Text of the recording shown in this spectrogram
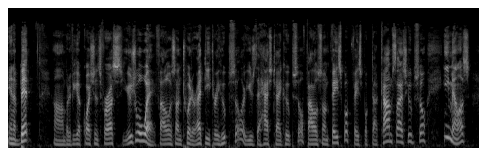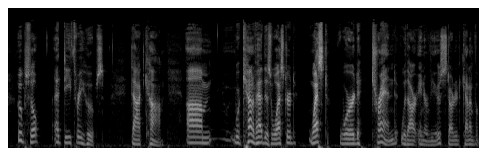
in a bit. Um, but if you got questions for us, usual way, follow us on Twitter at D3Hoopsville or use the hashtag Hoopsville. Follow us on Facebook, facebook.com slash Hoopsville. Email us, hoopsville at D3Hoops.com. Um, we kind of had this westward, westward trend with our interviews. Started kind of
